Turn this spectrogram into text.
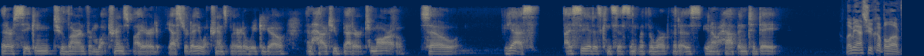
that are seeking to learn from what transpired yesterday, what transpired a week ago, and how to better tomorrow. So, yes, I see it as consistent with the work that has, you know, happened to date. Let me ask you a couple of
